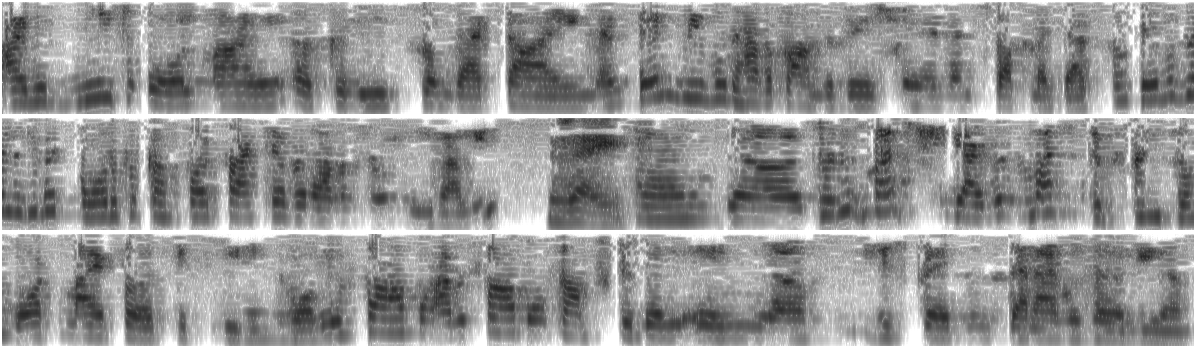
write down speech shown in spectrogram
I would meet all my uh, colleagues from that time and then we would have a conversation and stuff like that. So there was a little bit more of a comfort factor when I was doing Neerali. Right. And uh, so it was much, yeah, it was much different from what my first experience was. I was far more, I was far more comfortable in um, his presence than I was earlier.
